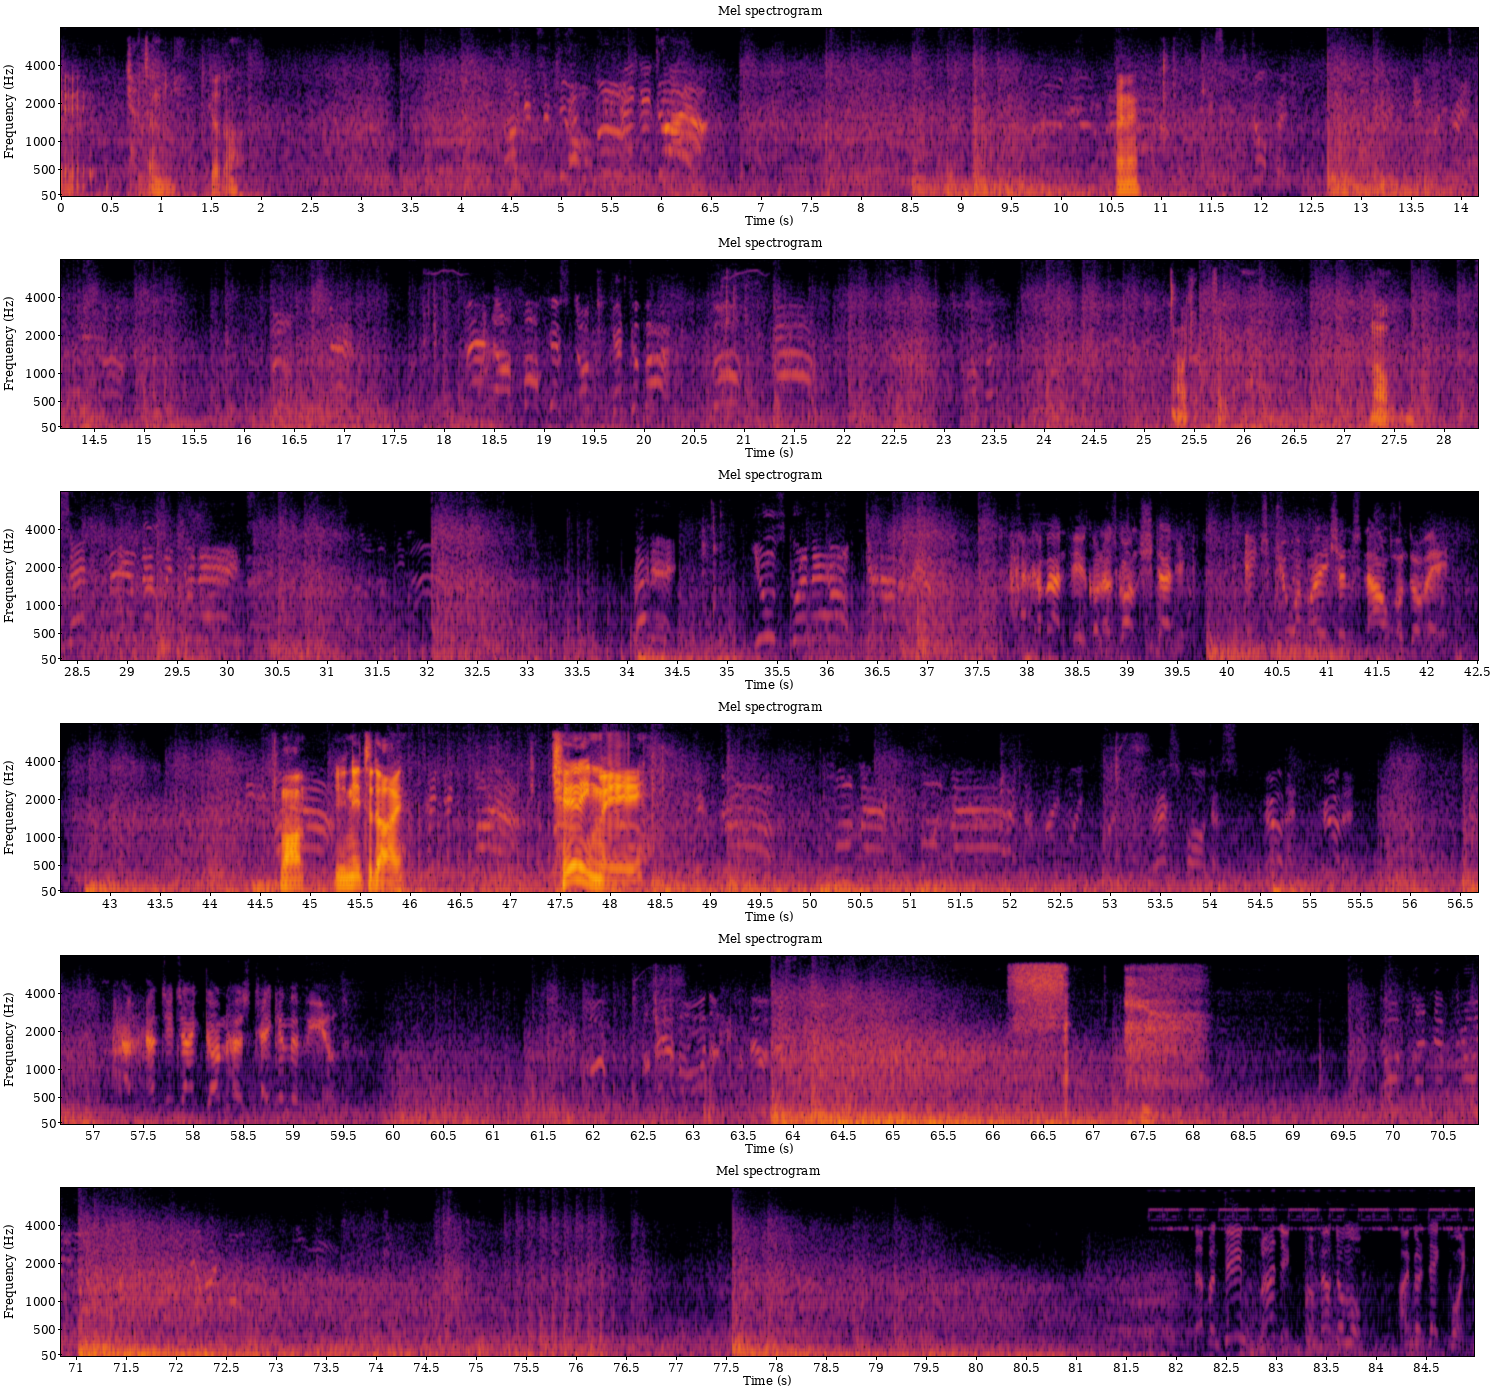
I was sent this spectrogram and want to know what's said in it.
you need to die. Kidding me? Anti-tank gun has taken the field. Weapon team, ready. Prepare to move. I will take point.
